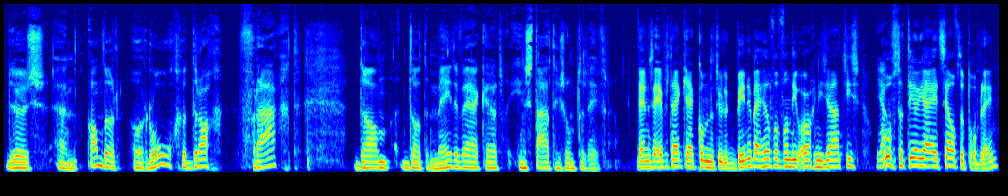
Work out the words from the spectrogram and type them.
dus een ander rolgedrag vraagt dan dat de medewerker in staat is om te leveren. Dennis Eversdijk, jij komt natuurlijk binnen bij heel veel van die organisaties. Ja. Constateer jij hetzelfde probleem?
